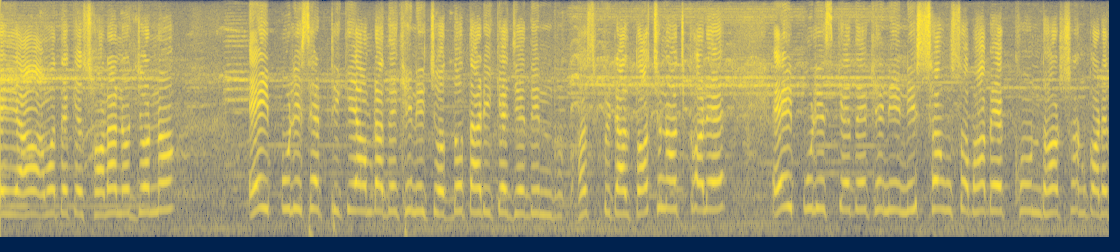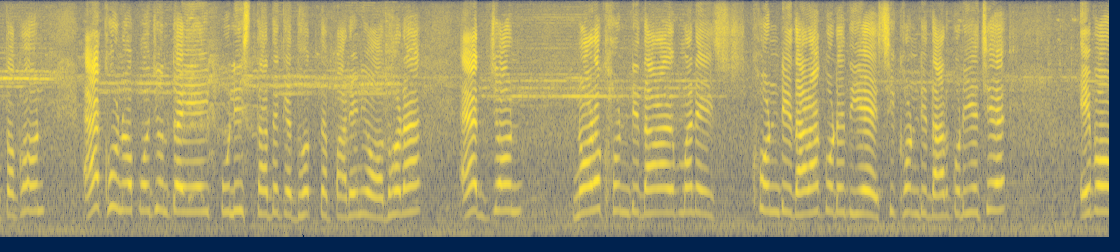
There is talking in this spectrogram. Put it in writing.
এই আমাদেরকে সরানোর জন্য। এই পুলিশের টিকে আমরা দেখিনি চোদ্দ তারিখে যেদিন হসপিটাল তছনছ করে। এই পুলিশকে দেখিনি নৃশংসভাবে খুন ধর্ষণ করে তখন। এখনও পর্যন্ত এই পুলিশ তাদেরকে ধরতে পারেনি অধরা। একজন নরখণ্ডী দাঁড়া মানে খণ্ডি দাঁড়া করে দিয়ে শিখণ্ডি দাঁড় করিয়েছে এবং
